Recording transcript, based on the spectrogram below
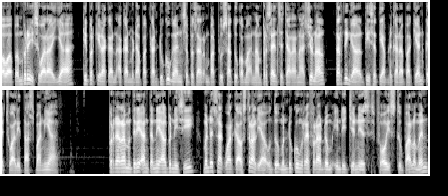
bahwa pemberi suara ya diperkirakan akan mendapatkan dukungan sebesar 41,6 persen secara nasional, tertinggal di setiap negara bagian kecuali Tasmania. Perdana Menteri Anthony Albanese mendesak warga Australia untuk mendukung referendum Indigenous Voice to Parliament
